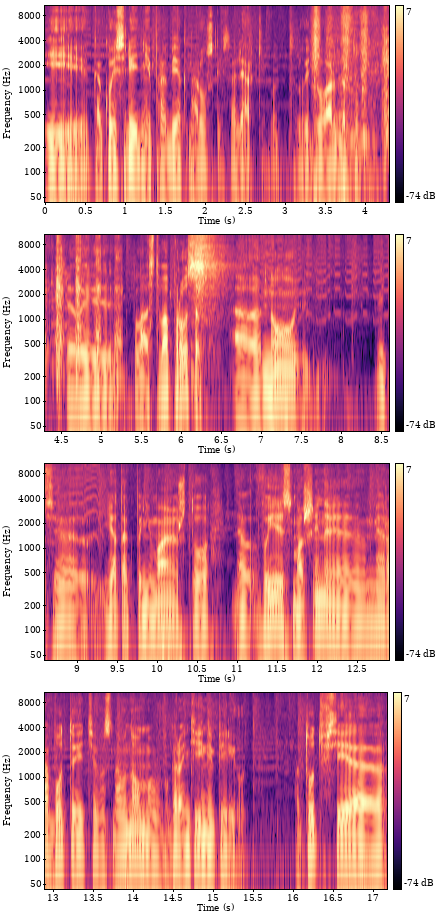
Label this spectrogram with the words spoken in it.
И какой средний пробег на русской солярке? Вот у Эдуарда тут целый пласт вопросов. Э, Но ведь э, я так понимаю, что э, вы с машинами работаете в основном в гарантийный период. А тут все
